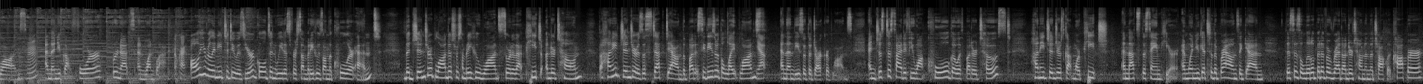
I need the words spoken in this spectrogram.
blondes, Mm-hmm. and then you've got four brunettes and one black. Okay. All you really need to do is your golden wheat is for somebody who's on the cooler end. The ginger blonde is for somebody who wants sort of that peach undertone. The honey ginger is a step down. The butter, see these are the light blondes. Yep. And then these are the darker blondes. And just decide if you want cool, go with buttered toast. Honey ginger's got more peach, and that's the same here. And when you get to the browns, again, this is a little bit of a red undertone in the chocolate copper.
